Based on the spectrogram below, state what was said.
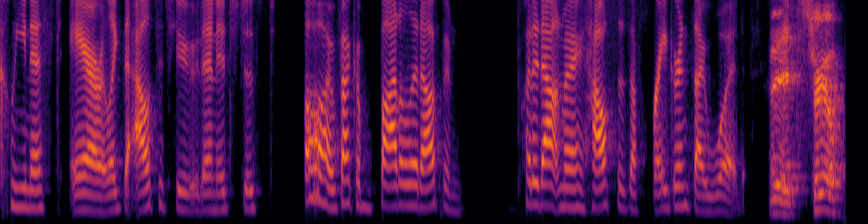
cleanest air, like the altitude, and it's just oh, if I could bottle it up and put it out in my house as a fragrance, I would. It's true.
